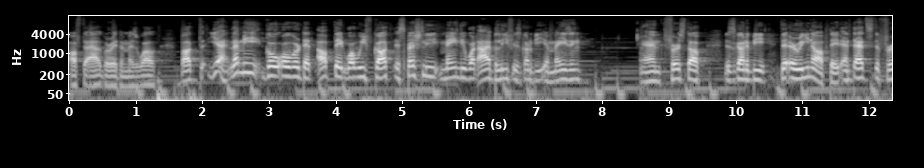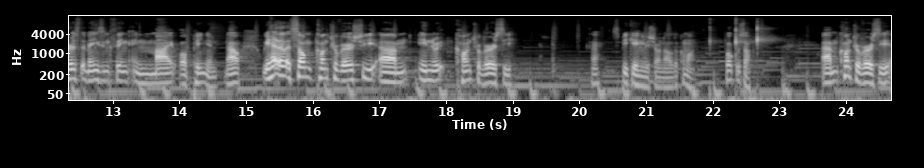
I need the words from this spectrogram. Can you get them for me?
of the algorithm as well. But yeah, let me go over that update, what we've got, especially mainly what I believe is going to be amazing. And first up, is going to be the arena update and that's the first amazing thing in my opinion. Now we had uh, some controversy um, in controversy. Eh, speak english ronaldo come on. Focus up. Um, controversy.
